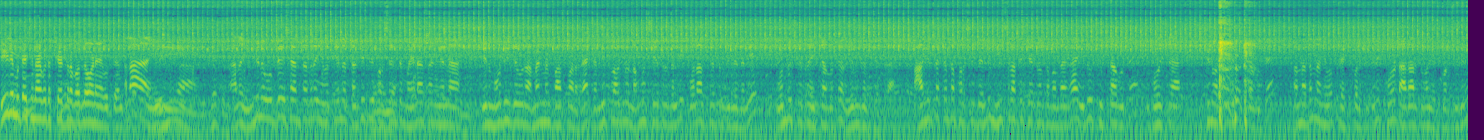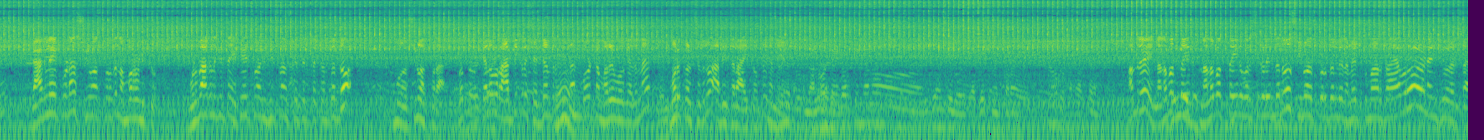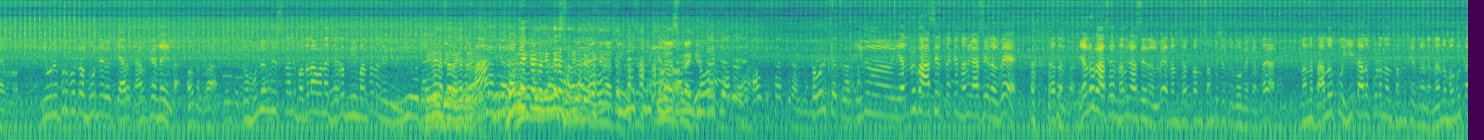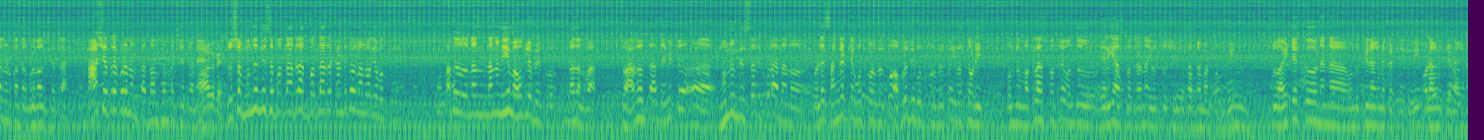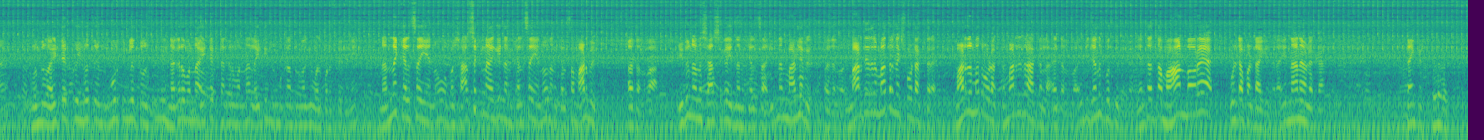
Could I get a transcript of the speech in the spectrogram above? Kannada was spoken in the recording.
ಡಿಲಿಮಿಟೇಷನ್ ಆಗುತ್ತೆ ಕ್ಷೇತ್ರ ಬದಲಾವಣೆ ಆಗುತ್ತೆ ಅಂತ. ಅಲ್ಲ ಹಿಂದಿನ ಉದ್ದೇಶ ಅಂತಂದ್ರೆ ಇವತ್ತೇನು ತರ್ಟಿ ತ್ರೀ ಪರ್ಸೆಂಟ್ ಮಹಿಳಾ ಸಂಘನ ಏನು ಮೋದಿಜಿಯವರು ಅಮೆಂಡ್ಮೆಂಟ್ ಪಾಸ್ ಮಾಡಿದ್ರೆ ಖಂಡಿತವಾಗ್ಲೂ ನಮ್ಮ ಕ್ಷೇತ್ರದಲ್ಲಿ, ಕೋಲಾರ ಕ್ಷೇತ್ರ ಜಿಲ್ಲೆಯಲ್ಲಿ ಒಂದು ಕ್ಷೇತ್ರ ಹೆಚ್ಚಾಗುತ್ತೆ, ಅದು ಕ್ಷೇತ್ರ. ಆಗಿರ್ತಕ್ಕಂಥ ಪರಿಸ್ಥಿತಿಯಲ್ಲಿ ಮೀಸಲಾತಿ ಕ್ಷೇತ್ರ ಅಂತ ಬಂದಾಗ ಇದು ಶಿಫ್ಟ್ ಆಗುತ್ತೆ, ಬಹುಶಃ ಶ್ರೀನಿವಾಸ ಶಿಫ್ಟ್ ಆಗುತ್ತೆ ಅನ್ನೋದನ್ನು ನಾನು ಇವತ್ತು ವ್ಯಕ್ತಪಡಿಸಿದ್ದೀನಿ. ಕೋರ್ಟ್ ಆಧಾರಿತವಾಗಿ ವ್ಯಕ್ತಪಡಿಸಿದ್ದೀನಿ. ಈಗಾಗಲೇ ಕೂಡ ಶ್ರೀನಿವಾಸಪುರದ ನಂಬರ್ ಒನ್ ಇತ್ತು. ಮುಳಬಾಗಿಲಿಗಿಂತ ಯಥೇಚ್ಛವಾಗಿ ಮೀಸಲಾತಿ ಕ್ಷೇತ್ರ ಇರ್ತಕ್ಕಂಥದ್ದು ಶ್ರೀನಿವಾಸಪುರ. ಮತ್ತು ಕೆಲವು ರಾಜ್ಯಗಳ ಷಡ್ಯಂತ್ರದಿಂದ ಕೋರ್ಟ್ನ ಮರೆ ಹೋಗಿ ಅದನ್ನ ಮರು ಕಳಿಸಿದ್ರು ಅದು ಈ ಥರ ಆಯಿತು ಅಂತ ನಾನು ಹೇಳ್ತೀನಿ ನಲವತ್ತೈದು ವರ್ಷದಿಂದನೂ ಇದೆ ಅಂತ ಹೇಳಿದ್ರು ಅಡ್ಜಸ್ಟ್ಮೆಂಟ್ ಥರ ಅಂದರೆ ನಲವತ್ತೈದು ನಲವತ್ತೈದು ವರ್ಷಗಳಿಂದನೂ ಶ್ರೀನಿವಾಸಪುರದಲ್ಲಿ ರಮೇಶ್ ಕುಮಾರ್ ಸಾಹೇಬರು ನಂಜೀವರನ್ ಸಾಹೇಬರು ಇವರಿಬ್ಬರು ಬಿಟ್ಟರೆ ಮೂರನೇ ವ್ಯಕ್ತಿ ಯಾರು ಕಾಣಿಸ್ಕೊಂಡೇ ಇಲ್ಲ. ಹೌದಲ್ವಾ? ಸೊ ಮುಂದಿನ ದಿವಸದಲ್ಲಿ ಬದಲಾವಣೆ ಜಗದ್ ನಿಯಮ ಅಂತ ನಾನು ಹೇಳಿದ್ದೀನಿ ಇದು ಎಲ್ರಿಗೂ ಆಸೆ ಇರ್ತಕ್ಕ ನನಗೆ ಆಸೆ ಇರಲ್ವೇ? ಹೌದಲ್ವಾ? ಎಲ್ರಿಗೂ ಆಸೆ ನನಗೆ ಆಸೆ ಇರಲ್ವೇ? ನನ್ನ ಕ್ಷೇತ್ರ ನನ್ನ ಸ್ವಂತ ಕ್ಷೇತ್ರಕ್ಕೆ ಹೋಗ್ಬೇಕಂತ? ನನ್ನ ತಾಲೂಕು ಈ ತಾಲೂಕು ಕೂಡ ನನ್ನ ಸ್ವಂತ ಕ್ಷೇತ್ರನೇ ನನ್ನ ಮಗು ತರ ನೋಡ್ಕೊಂತಾರೆ ಮುಳಬಾಗ ಕ್ಷೇತ್ರ. ಆ ಕ್ಷೇತ್ರ ಕೂಡ ನನ್ನ ನನ್ನ ಸ್ವಂತ ಕ್ಷೇತ್ರನೇ. ದೃಶ್ಯ ಮುಂದಿನ ದಿವಸ ಬದಲಾದ್ರೆ ಅದು ಬದಲಾದ್ರೆ ಖಂಡಿತವಾಗಿ ನಾನು ಹೋಗಿ ಹೋಗ್ತೀನಿ. ಅದು ನನ್ನ ನನ್ನ ನಿಯಮ ಹೋಗಲೇಬೇಕು ಅದಲ್ವಾ? ಸೊ ಹಾಗಂತ ದಯವಿಟ್ಟು ಮುಂದಿನ ದಿವಸದಲ್ಲಿ ಕೂಡ ನಾನು ಒಳ್ಳೆ ಸಂಘಟನೆ ಓದ್ಕೊಡ್ಬೇಕು ಅಭಿವೃದ್ಧಿ ಅಭಿವೃದ್ಧಿಗೆ ಒತ್ತು ಕೊಡಬೇಕು ಇವತ್ತು ನೋಡಿ ಒಂದು ಮಕ್ಕಳ ಆಸ್ಪತ್ರೆ ಒಂದು ಹೆರಿಗೆ ಆಸ್ಪತ್ರೆನ ಇವತ್ತು ಶಂಕುಸ್ಥಾಪನೆ ಮಾಡ್ಕೊಂಡಿದ್ವಿ ಸೊ ಹೈಟೆಕ್ ನನ್ನ ಒಂದು ಕ್ರೀಡಾಂಗಣ ಕಟ್ತಿದ್ದೀವಿ ಒಳಾಂಗಣ ಕ್ರೀಡಾಂಗಣ. ಒಂದು ಹೈಟೆಕ್ ಇವತ್ತು ಒಂದು ಮೂರು ತಿಂಗಳು ತೋರಿಸ್ತೀನಿ. ನಗರವನ್ನು ಹೈಟೆಕ್ ನಗರವನ್ನು ಲೈಟಿಂಗ್ ಮುಖಾಂತರವಾಗಿ ಒಳಪಡಿಸ್ತಾ ಇದ್ದೀನಿ. ನನ್ನ ಕೆಲಸ ಏನು ಒಬ್ಬ ಶಾಸಕನಾಗಿ ನನ್ನ ಕೆಲಸ ಏನು ನನ್ನ ಕೆಲಸ ಮಾಡಬೇಕು. ಅದಲ್ವಾ ಇದು ನನ್ನ ಶಾಸಕ, ಇದು ನನ್ನ ಕೆಲಸ. ಇದು ನಾನು ಮಾಡಲೇಬೇಕು ಅದಲ್ವಾ ಮಾಡದಿದ್ರೆ ಮಾತ್ರ ನೆಕ್ಸ್ಟ್ ಓಟ್ ಹಾಕ್ತಾರೆ. ಮಾಡಿದ್ರೆ ಮಾತ್ರ ಓಟ್ ಹಾಕ್ತಾರೆ. ಮಾಡಿದ್ರೆ ಹಾಕಲ್ಲ ಆಯ್ತಲ್ವಾ ಇದು ಜನಕ್ಕೆ ಗೊತ್ತಿದೆ ಎಂತ ಮಹಾನ್ ಭಾವರೇ ಉಲ್ಟಾ ಪಲ್ಟಾ ಆಗಿದ್ದಾರೆ. ಇದು ನಾನೇ ಲೆಕ್ಕ ಥ್ಯಾಂಕ್ ಯು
